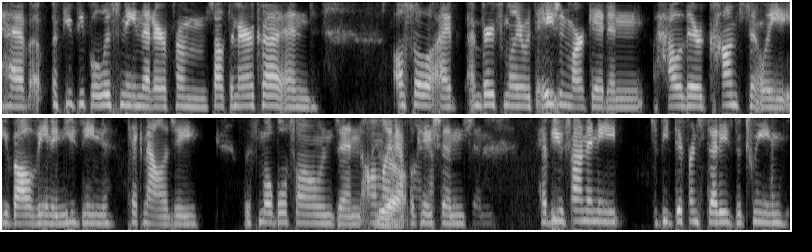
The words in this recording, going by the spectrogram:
have a, a, few people listening that are from South America and also I, I'm very familiar with the Asian market and how they're constantly evolving and using technology with mobile phones and online yeah. applications. Have you found any to be different studies between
